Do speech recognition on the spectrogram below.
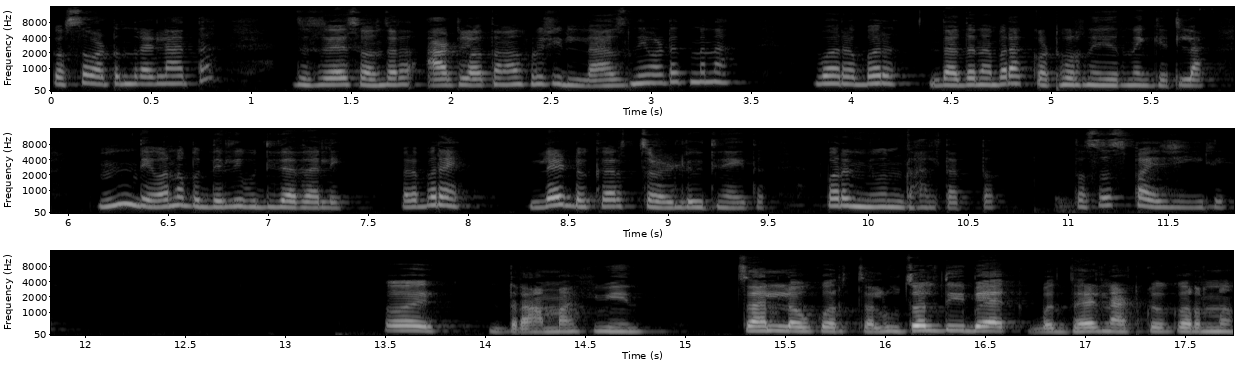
कसं वाटून राहिलं आता? दुसऱ्या संसारात आग लावताना थोडीशी लाज नाही वाटत म्हणा? बरं बरं. दादानं बरा कठोर निर्णय घेतला. देवानं बदलली बुद्धी दादाले. बरोबर आहे. लय डोक्यावर चढली होती नाही तर परत नेऊन घालतात तर. तसंच पाहिजे इले अय ड्रामा क्वीन चाल लवकर चल. उचल ती बॅगबद्दल नाटकं करणं.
